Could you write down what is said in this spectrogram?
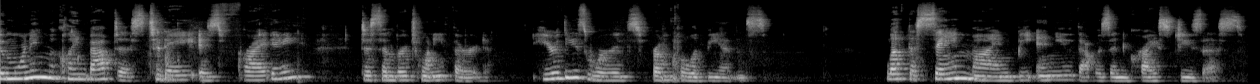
Good morning, McLean Baptist. Today is Friday, December 23rd. Hear these words from Philippians. Let the same mind be in you that was in Christ Jesus,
